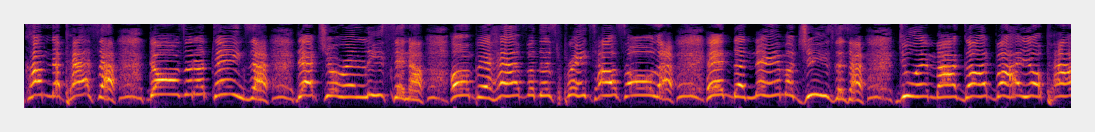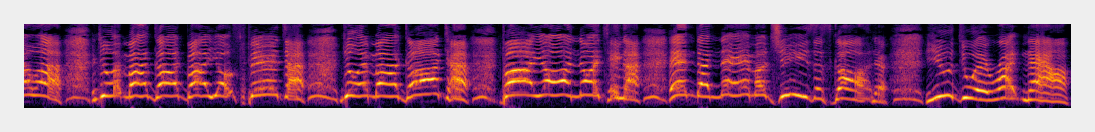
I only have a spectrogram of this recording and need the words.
come to pass. Those are the things that you're releasing on behalf of the Spriggs household in the name of Jesus. Do it, my God, by your power. Do it, my God, by your spirit. Do it, my God, by your anointing in the name of Jesus, God. You do it right now.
